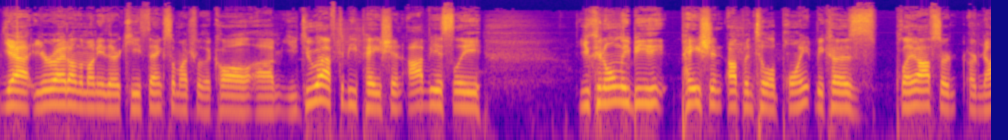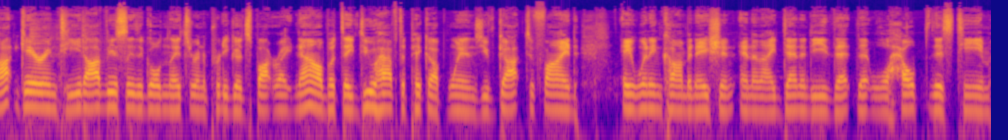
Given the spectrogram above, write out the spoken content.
Yeah, you're right on the money there, Keith. Thanks so much for the call. Um, you do have to be patient. Obviously, you can only be patient up until a point because playoffs are, are not guaranteed. Obviously, the Golden Knights are in a pretty good spot right now, but they do have to pick up wins. You've got to find a winning combination and an identity that, that will help this team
